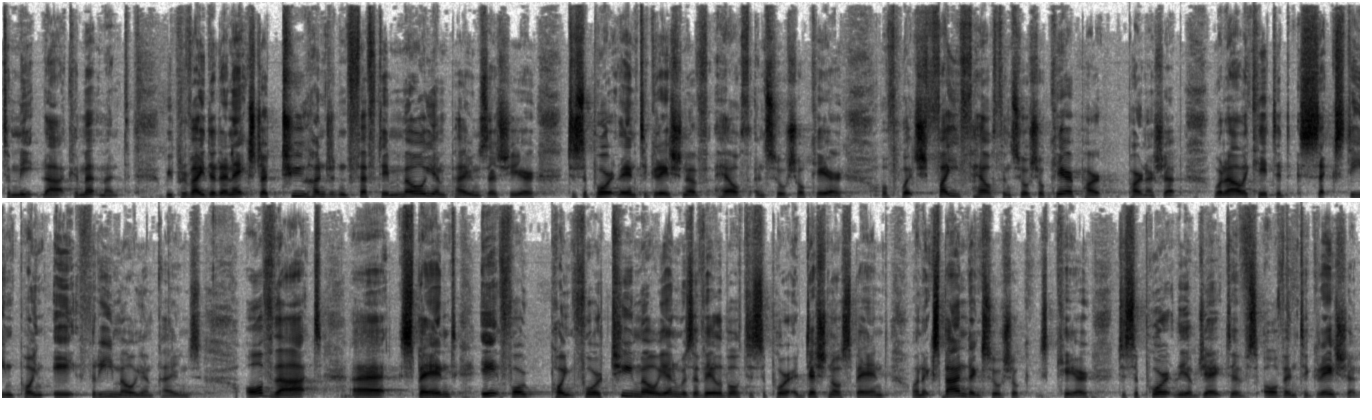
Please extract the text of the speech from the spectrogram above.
to meet that commitment. We provided an extra 250 million pounds this year to support the integration of health and social care, of which five health and social care par partnership were allocated 16.83 million. Pounds. Of that uh, spend, 8.42 million was available to support additional spend on expanding social care to support the objectives of integration.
